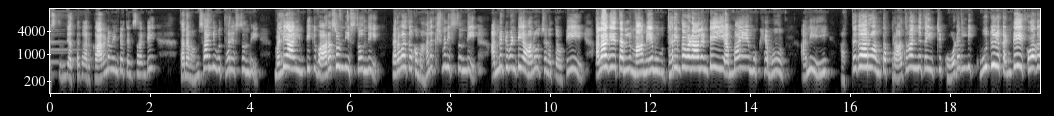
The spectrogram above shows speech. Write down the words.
ఇస్తుంది అత్తగారు. కారణం ఏంటో తెలుసా అండి? తన వంశాన్ని ఉద్ధరిస్తుంది. మళ్ళీ ఆ ఇంటికి వారసుడిని ఇస్తుంది. తర్వాత ఒక మహాలక్ష్మిని ఇస్తుంది అన్నటువంటి ఆలోచనతోటి అలాగే తనను మా మేము ఉద్ధరింపబడాలంటే ఈ అమ్మాయే ముఖ్యము అని అత్తగారు అంత ప్రాధాన్యత ఇచ్చి కోడల్ని కూతురు కంటే ఎక్కువగా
